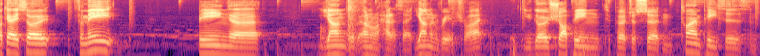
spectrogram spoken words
Okay, so for me, being uh, young, I don't know how to say it, young and rich, right? You go shopping to purchase certain timepieces and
